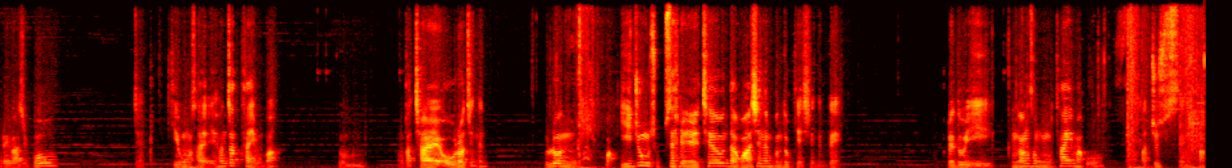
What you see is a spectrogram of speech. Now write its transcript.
그래가지고 이제 기공사의 현자 타임과 좀 뭔가 잘 어우러지는 물론 막 이중 족쇄를 채운다고 하시는 분도 계시는데 그래도 이 금강성공 타임하고 맞출 수 있으니까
